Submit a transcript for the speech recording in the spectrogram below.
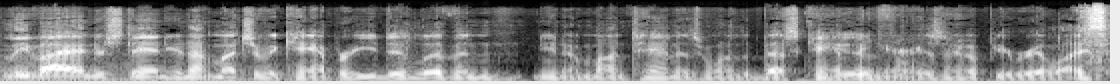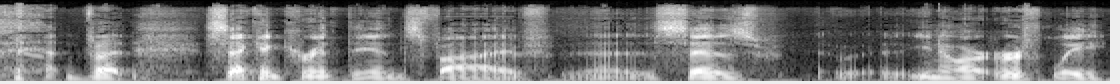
Levi, I understand you're not much of a camper. You do live in, you know, Montana is one of the best camping Beautiful. areas. I hope you realize that. But Second Corinthians five uh, says, you know, our earthly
